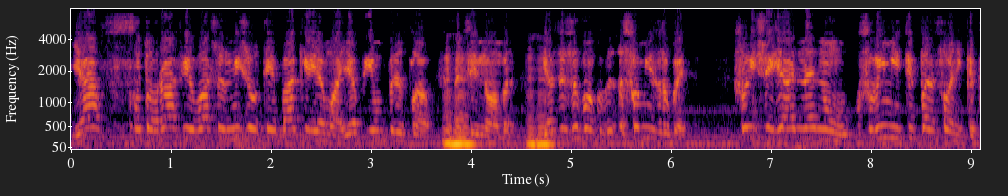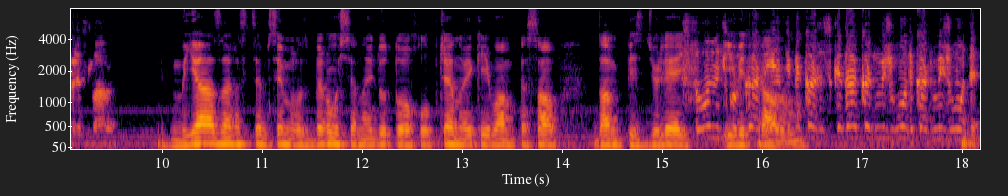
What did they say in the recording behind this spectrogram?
я фотографію вашу мішу тих баків я маю, я б йому прислав Мгм. на цей номер. Мгм. Я це зробив, а що мені зробити? Що ще я не, ну, що ви мені ті пансоніки прислали? Я зараз з цим всім розберуся, знайду того хлопчину, який вам писав, дам піздюлей і Сонечко, каже, я відправимо. тобі кажу, скидай, каже, між моди, каже, між моди.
